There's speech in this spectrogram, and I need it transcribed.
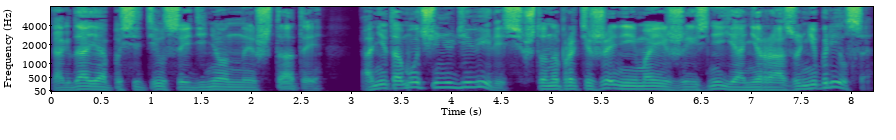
Когда я посетил Соединенные Штаты, они там очень удивились, что на протяжении моей жизни я ни разу не брился.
